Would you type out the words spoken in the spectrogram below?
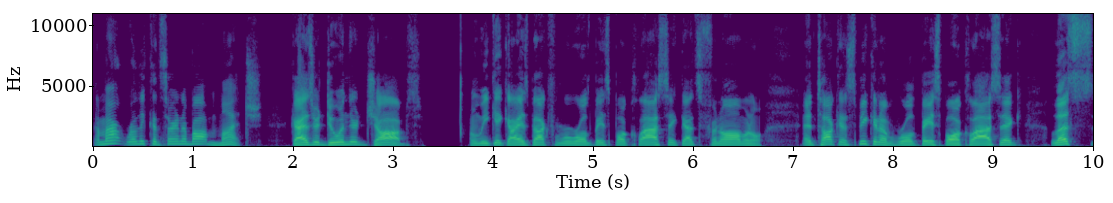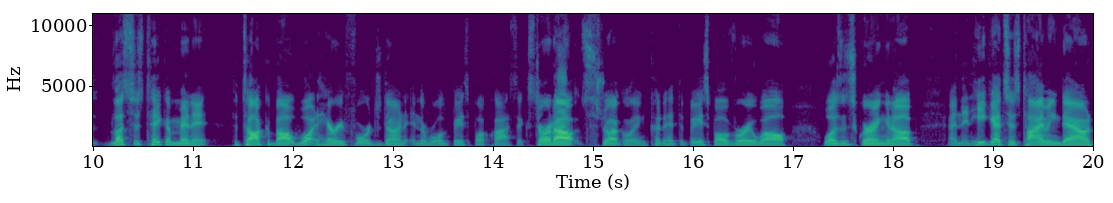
I'm not really concerned about much. Guys are doing their jobs. When we get guys back from World Baseball Classic, that's phenomenal. And talking, speaking of World Baseball Classic, let's let's just take a minute to talk about what Harry Ford's done in the World Baseball Classic. Start out struggling, couldn't hit the baseball very well, wasn't squaring it up, and then he gets his timing down,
